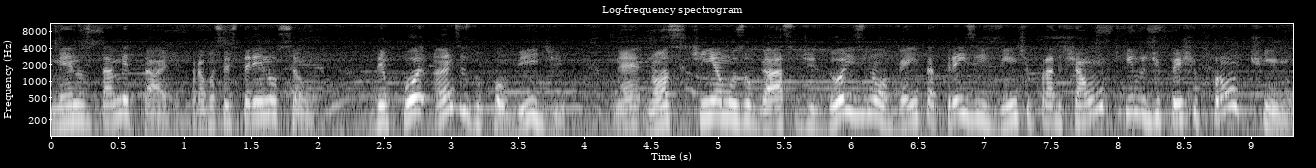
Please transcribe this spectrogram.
menos da metade. Para vocês terem noção, depois, antes do Covid, né, nós tínhamos o gasto de R$ 2,90 a R$ 3,20 para deixar um quilo de peixe prontinho,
